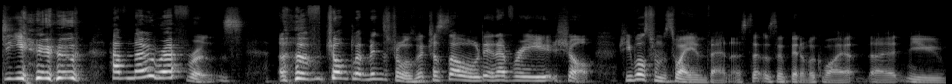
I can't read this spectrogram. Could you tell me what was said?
do you have no reference of chocolate minstrels which are sold in every shop? She was from Sway, in fairness. That was a bit of a quiet uh, new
